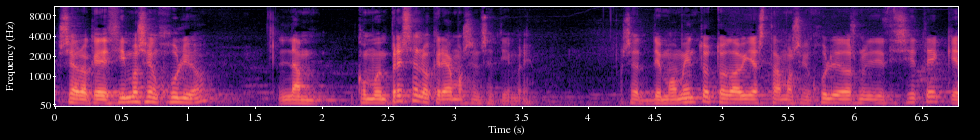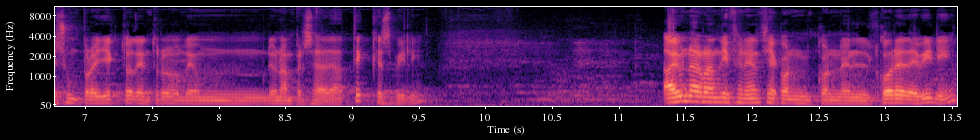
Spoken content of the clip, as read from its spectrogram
O sea, lo que decimos en julio, la- como empresa lo creamos en septiembre. O sea, de momento todavía estamos en julio de 2017, que es un proyecto dentro de, un- de una empresa de AdTech, que es Billy. Hay una gran diferencia con, con el core de Billy,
